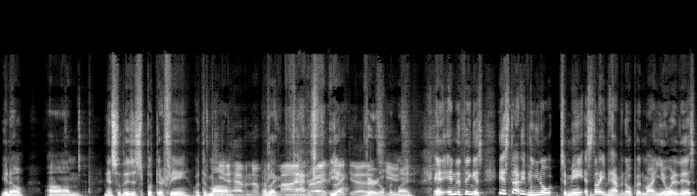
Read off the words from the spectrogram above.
you know? Um, and so they just split their fee with the mom. to have an I was open mind, "That is- right? Yeah, Like, yeah, very open huge. mind. And, and the thing is, it's not even, you know, to me, it's not even having an open mind. You know what it is?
